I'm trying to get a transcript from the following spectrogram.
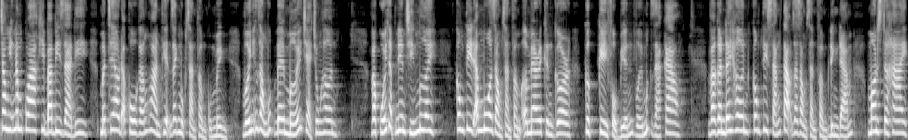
Trong những năm qua khi Barbie già đi, Mattel đã cố gắng hoàn thiện danh mục sản phẩm của mình với những dòng búp bê mới trẻ trung hơn. Vào cuối thập niên 90, công ty đã mua dòng sản phẩm American Girl cực kỳ phổ biến với mức giá cao. Và gần đây hơn, công ty sáng tạo ra dòng sản phẩm đình đám Monster High,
